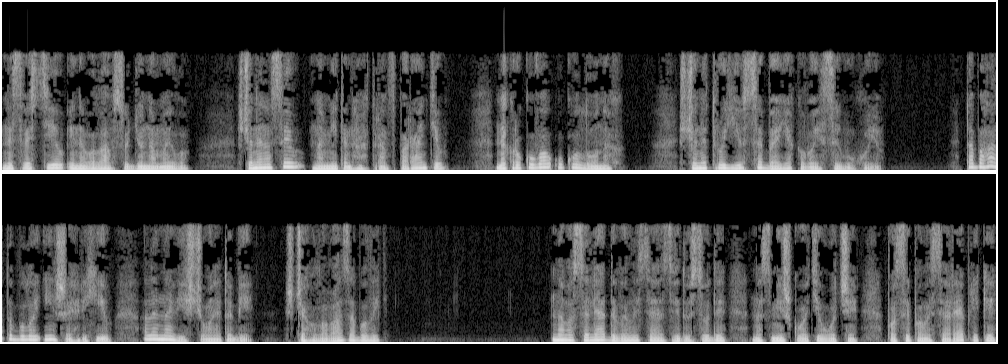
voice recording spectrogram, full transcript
не свистів і не волав суддю на мило, що не носив на мітингах транспарантів, не крокував у колонах, що не труїв себе, як ви, сивухою. Та багато було й інших гріхів, але навіщо вони тобі? Ще голова заболить. На Василя дивилися звідусюди насмішкуваті очі, посипалися репліки,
